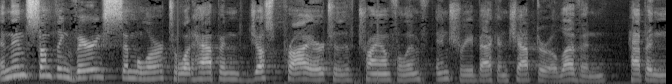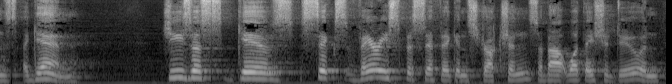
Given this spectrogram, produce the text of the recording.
And then something very similar to what happened just prior to the triumphal entry back in chapter 11 happens again. Jesus gives six very specific instructions about what they should do and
